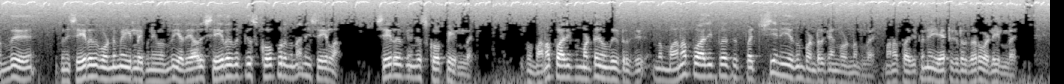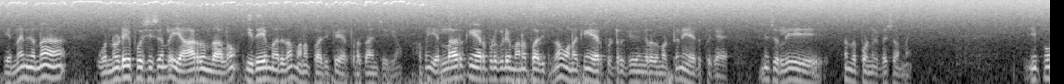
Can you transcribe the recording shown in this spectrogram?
வந்து இப்போ நீ செய்கிறதுக்கு ஒன்றுமே இல்லை. இப்போ நீ வந்து எதையாவது செய்கிறதுக்கு ஸ்கோப் இருந்ததுன்னா நீ செய்யலாம். செய்கிறதுக்கு எங்கே ஸ்கோப்பே இல்லை. இப்போ மனப்பாதிப்பு மட்டும் இருந்துகிட்டு இருக்கு. இந்த மனப்பாதிப்பை பற்றி நீ எதுவும் பண்ணுறக்காங்க ஒன்றும் இல்லை. மனப்பாதிப்பை நீ ஏற்றுக்கிட்டு தவிர வழி இல்லை. என்னன்னு சொன்னால் உன்னுடைய பொசிஷனில் யார் இருந்தாலும் இதே மாதிரி தான் மனப்பாதிப்பு ஏற்படத்தான் செய்யும். அப்போ எல்லாருக்கும் ஏற்படக்கூடிய மனப்பாதிப்பு தான் உனக்கும் ஏற்பட்டிருக்குங்கிறத மட்டும் நீ எடுத்துக்கன்னு சொல்லி அந்த பொண்ணுக்கிட்ட சொன்னேன். இப்போ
